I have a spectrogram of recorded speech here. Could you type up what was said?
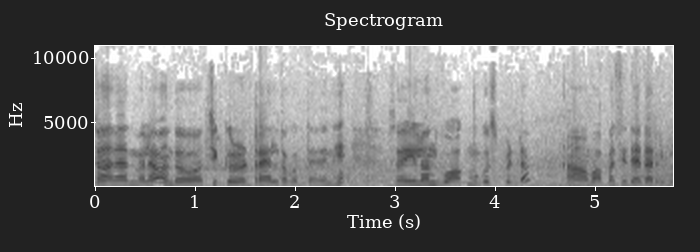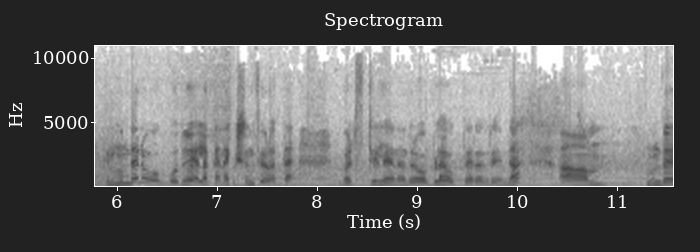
ಸೊ ಅದಾದಮೇಲೆ ಒಂದು ಚಿಕ್ಕ ಟ್ರಯಲ್ ತಗೋತಾ ಇದ್ದೀನಿ. ಸೊ ಇಲ್ಲೊಂದು ವಾಕ್ ಮುಗಿಸ್ಬಿಟ್ಟು ವಾಪಸ್ ಇದೇ ದಾರಿಲಿ ಬರ್ತೀನಿ. ಮುಂದೆನೂ ಹೋಗ್ಬೋದು, ಎಲ್ಲ ಕನೆಕ್ಷನ್ಸ್ ಇರುತ್ತೆ. ಬಟ್ ಸ್ಟಿಲ್ ಏನಂದರೆ ಒಬ್ಬಳೇ ಹೋಗ್ತಾ ಇರೋದ್ರಿಂದ ಮುಂದೆ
